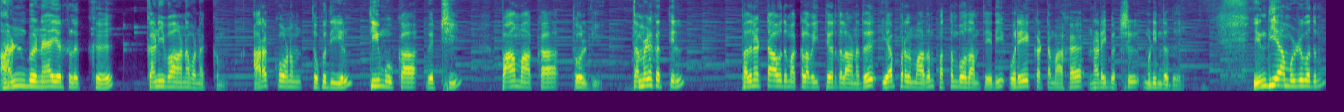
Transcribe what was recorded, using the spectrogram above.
அன்பு நேயர்களுக்கு கனிவான வணக்கம். அரக்கோணம் தொகுதியில் திமுக வெற்றி பாமக தோல்வி. தமிழகத்தில் பதினெட்டாவது மக்களவைத் தேர்தலானது ஏப்ரல் மாதம் பத்தொம்போதாம் தேதி ஒரே கட்டமாக நடைபெற்று முடிந்தது. இந்தியா முழுவதும்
